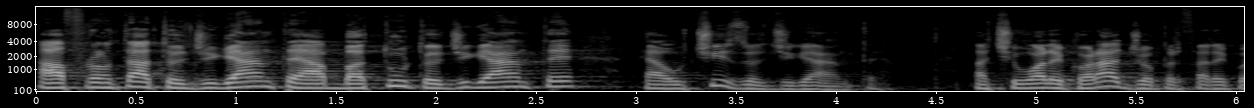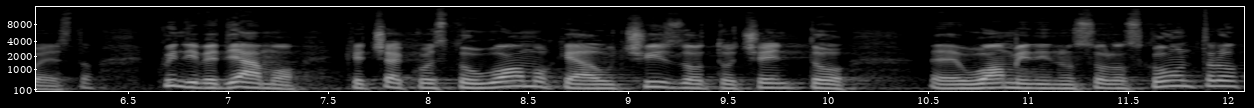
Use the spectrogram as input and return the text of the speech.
ha affrontato il gigante, ha abbattuto il gigante e ha ucciso il gigante ma ci vuole coraggio per fare questo. Quindi vediamo che c'è questo uomo che ha ucciso 800 eh, uomini in un solo scontro,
